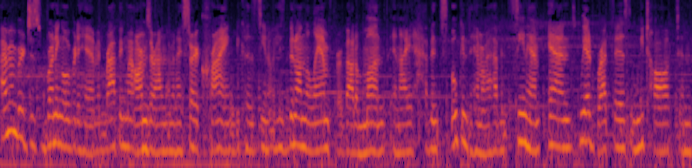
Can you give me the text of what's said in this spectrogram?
I remember just running over to him and wrapping my arms around him, and I started crying because, you know, he's been on the lam for about a month, and I haven't spoken to him or I haven't seen him. And we had breakfast and we talked, and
